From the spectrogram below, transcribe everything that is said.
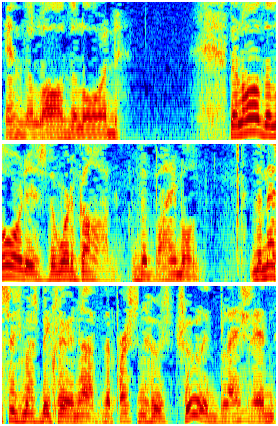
in the law of the Lord. The law of the Lord is the Word of God, the Bible. The message must be clear enough. The person who's truly blessed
